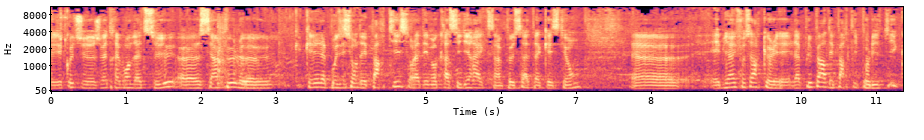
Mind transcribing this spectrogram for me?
écoute, je, je vais te répondre là-dessus. Euh, c'est un peu le. Quelle est la position des partis sur la démocratie directe? C'est un peu ça ta question. Euh, eh bien, il faut savoir que la plupart des partis politiques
